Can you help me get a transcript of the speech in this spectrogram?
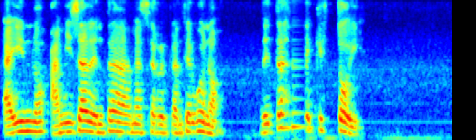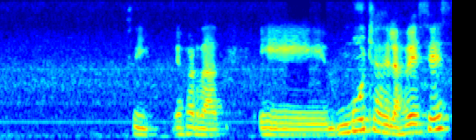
ahí no, a mí ya de entrada me hace replantear, bueno, ¿detrás de qué estoy? Sí, es verdad. Eh, muchas de las veces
